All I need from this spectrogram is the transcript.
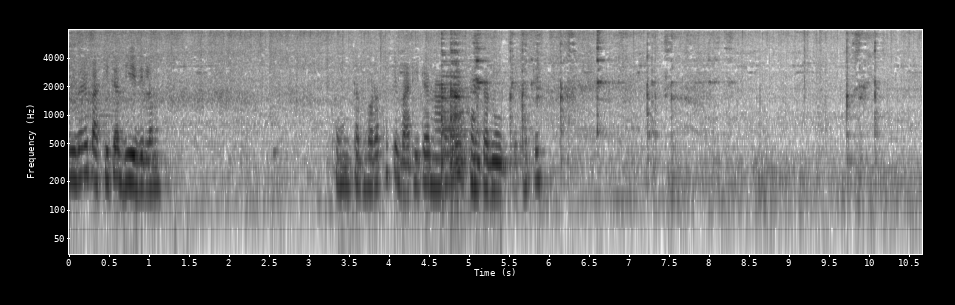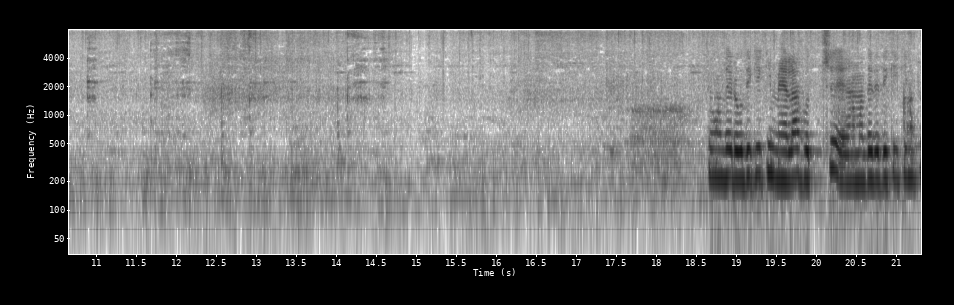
এইবারে বাকিটা দিয়ে দিলাম। ফোনটা ধরা থাকে, বাটিটা নাড়ালে ফোনটা নড়তে থাকে। তোমাদের ওদিকে কি মেলা হচ্ছে? আমাদের এদিকে কিন্তু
